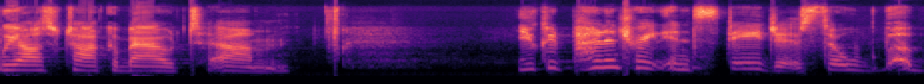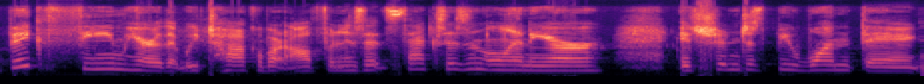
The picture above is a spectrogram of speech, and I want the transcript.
We also talk about um, you could penetrate in stages. So, a big theme here that we talk about often is that sex isn't linear. It shouldn't just be one thing,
